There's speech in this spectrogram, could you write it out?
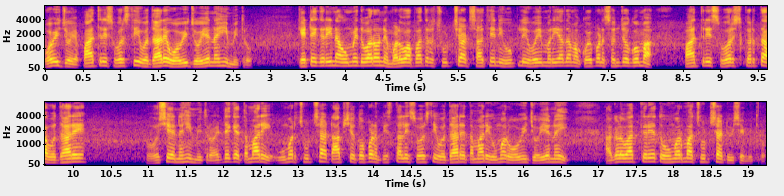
હોવી જોઈએ. પાંત્રીસ વર્ષથી વધારે હોવી જોઈએ નહીં મિત્રો. કેટેગરીના ઉમેદવારોને મળવાપાત્ર છૂટછાટ સાથેની ઉપલી વયમર્યાદામાં કોઈપણ સંજોગોમાં પાંત્રીસ વર્ષ કરતાં વધારે હશે નહીં મિત્રો. એટલે કે તમારી ઉંમર છૂટછાટ આપશે તો પણ પિસ્તાલીસ વર્ષથી વધારે તમારી ઉંમર હોવી જોઈએ નહીં. આગળ વાત કરીએ તો ઉંમરમાં છૂટછાટ વિશે મિત્રો.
